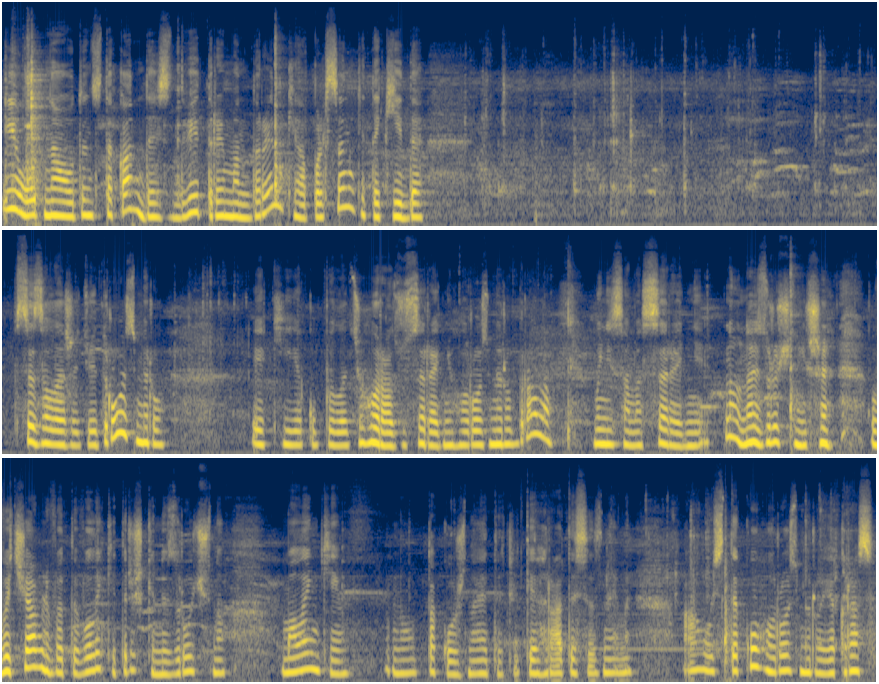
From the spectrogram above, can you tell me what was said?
І от на один стакан десь 2-3 мандаринки, апельсинки такі, де все залежить від розміру. які я купила. Цього разу середнього розміру брала. Мені саме середні, ну, найзручніше вичавлювати, великі трішки незручно. Маленькі, ну, також, знаєте, тільки гратися з ними. А ось такого розміру якраз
